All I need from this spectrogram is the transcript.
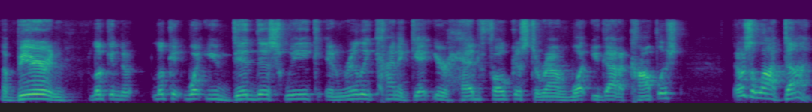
a beer and look into look at what you did this week and really kind of get your head focused around what you got accomplished, there was a lot done.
